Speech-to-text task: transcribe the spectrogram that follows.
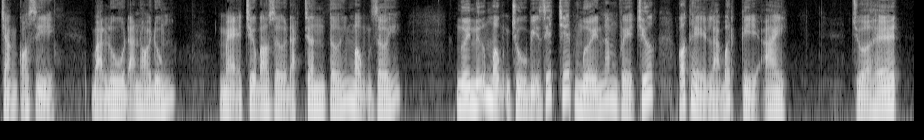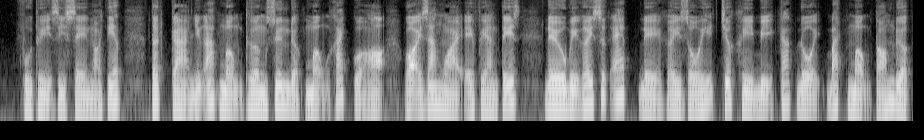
Chẳng có gì, bà Lu đã nói đúng. Mẹ chưa bao giờ đặt chân tới mộng giới. Người nữ mộng chủ bị giết chết 10 năm về trước có thể là bất kỳ ai. Chưa hết, phù thủy JC nói tiếp, tất cả những ác mộng thường xuyên được mộng khách của họ gọi ra ngoài Ephiantis đều bị gây sức ép để gây rối trước khi bị các đội bắt mộng tóm được.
